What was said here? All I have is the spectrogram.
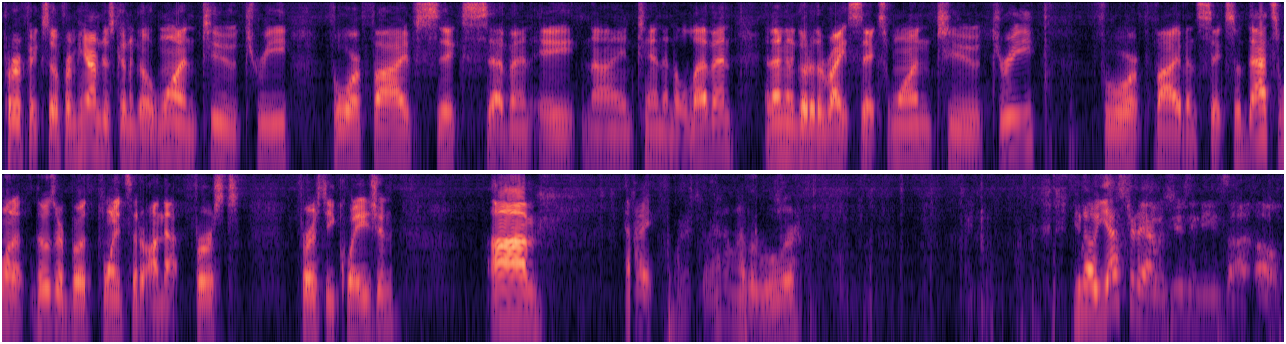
Perfect. So from here, I'm just going to go 1, 2, 3, 4, 5, 6, 7, 8, 9, 10, and 11. And then I'm going to go to the right 6. 1, 2, 3, 4, 5, and 6. So that's one of, those are both points that are on that first, first equation. Um, and I, I don't have a ruler. You know, yesterday I was using these. Uh, oh?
